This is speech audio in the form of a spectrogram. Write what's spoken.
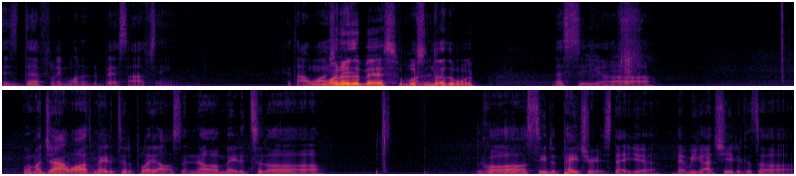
It's definitely one of the best I've seen. 'Cause I watched One of the best. What's one of the- another one? Let's see. Uh, when my Jaguars made it to the playoffs and uh, made it to the uh, go uh, see the Patriots that year that we got cheated because uh,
